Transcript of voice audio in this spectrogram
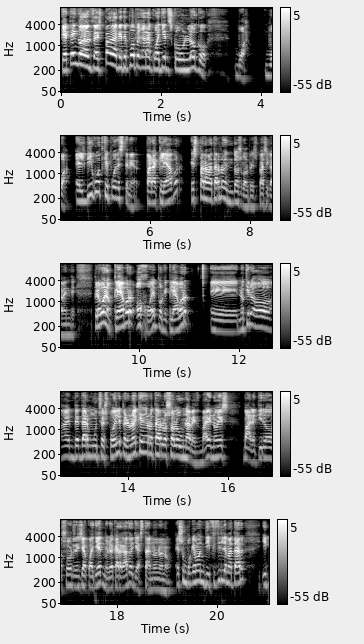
que tengo danza espada, que te puedo pegar a como un loco. Buah, buah. El D-Wood que puedes tener para Cleavor es para matarlo en dos golpes, básicamente. Pero bueno, Cleavor, ojo, ¿eh? Porque Cleavor, eh, no quiero eh, dar mucho spoiler, pero no hay que derrotarlo solo una vez, ¿vale? No es Vale, tiro Swords de Jaquayet, me lo he cargado y ya está. No, no, no. Es un Pokémon difícil de matar y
